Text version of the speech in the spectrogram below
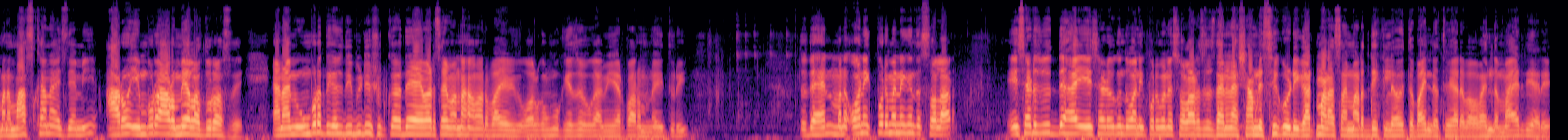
মানে মাঝখানে আইছি আমি আরও এম্বুরা আরও মেলা দূর আছে। এন আমি উম্বুরা দিকে যদি ভিডিও শ্যুট করে দেয় এবার চাই মানে আমার ভাই অলকম মুখে যাব, আমি আর পারম না এই তো দেখেন মানে অনেক পরিমাণে কিন্তু সোলার এই সাইডে যদি দেখায় এই সাইডেও কিন্তু অনেক পরিমাণে সোলার আছে, জানি না, সামনে সিকিউরিটি গার্ড মারা আছে, আমার দেখলে হয়তো বাইন্দা থই, আরে বাইন্দা মায়ের দিয়ে, আরে।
